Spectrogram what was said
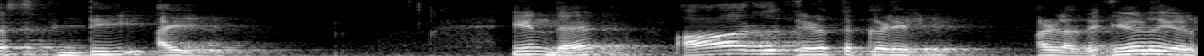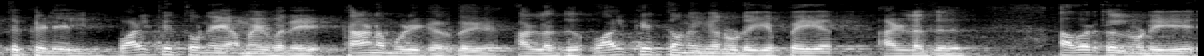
STI இந்த ஆறு எழுத்துக்களில் அல்லது ஏழு எழுத்துக்களில் வாழ்க்கை துணை அமைவதை காண முடிகிறது. அல்லது வாழ்க்கை துணையினுடைய பெயர் அல்லது அவர்களுடைய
